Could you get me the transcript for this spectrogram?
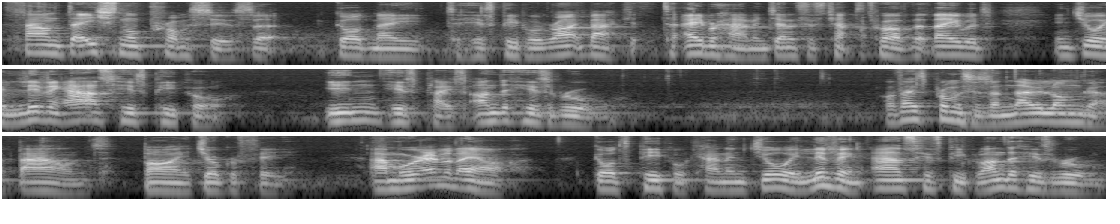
foundational promises that God made to his people right back to Abraham in Genesis chapter 12 that they would enjoy living as his people in his place, under his rule. Well, those promises are no longer bound by geography. And wherever they are, God's people can enjoy living as his people, under his rule,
